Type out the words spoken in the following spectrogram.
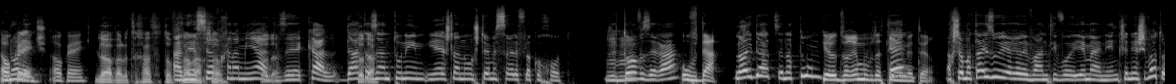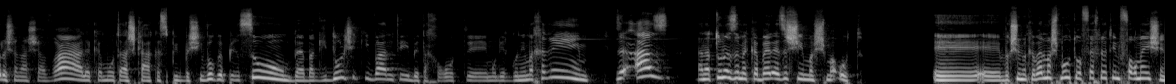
אוקיי, knowledge. אוקיי. לא, אבל את צריכה לעשות הבחנה אני עכשיו. אעשה הבחנה מיד, תודה. זה קל. דאטה תודה. זה הנתונים, יש לנו 12,000 לקוחות. זה מהמם. טוב, זה רע? עובדה. לא יודעת, זה נתון. כאילו דברים עובדתיים כן. יותר. עכשיו, מתי זה יהיה רלוונטי ויהיה מעניין? כשאני אשווה אותו לשנה שעברה, לכמות ההשקעה הכספית בשיווק ופרסום, בגידול שכיוונתי, בתחרות אה, מול ארגונים אחרים. זה אז הנתון הזה מקבל איזושהי משמעות. אה, אה, וכשהוא מקבל משמעות הוא הופך להיות אינפורמיישן.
